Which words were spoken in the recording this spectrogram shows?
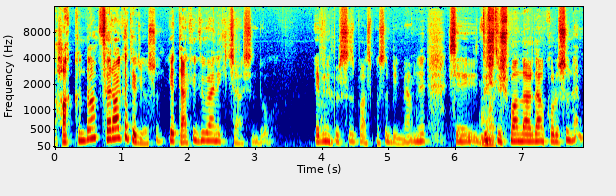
hakkından feragat ediyorsun. Yeter ki güvenlik içerisinde ol. Evini hırsız basmasın bilmem ne. Seni dış Evet. düşmanlardan korusun. Hem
